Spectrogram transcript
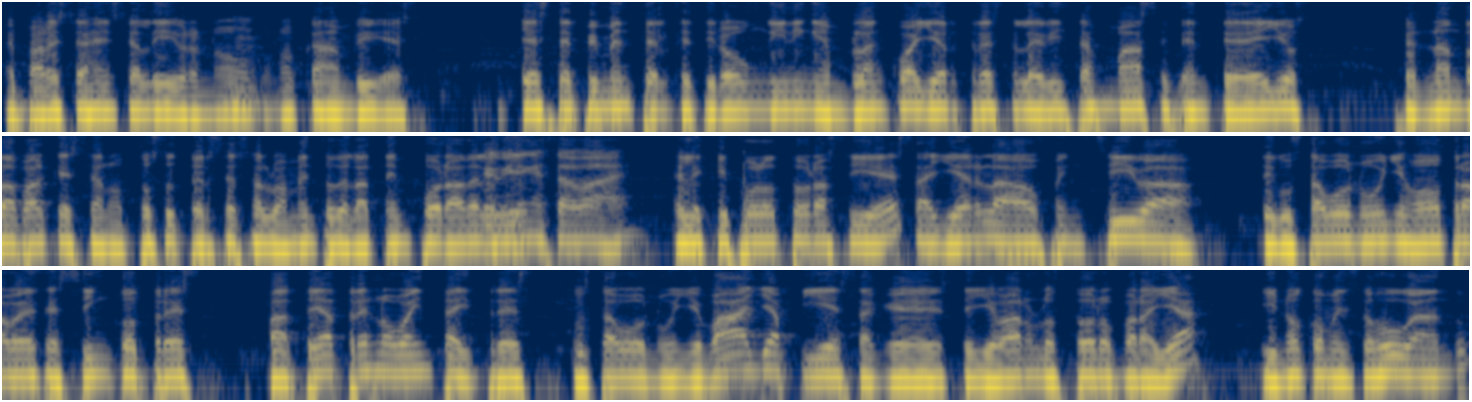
me parece, agencia libre, no, no cambies. Este Pimentel que tiró un inning en blanco ayer, tres televistas más, entre ellos Fernando Abal que se anotó su tercer salvamento de la temporada. Qué El bien equipo- estaba, ¿eh? el equipo de los Toros así es. Ayer la ofensiva de Gustavo Núñez otra vez de 5-3. Batea 3.93 Gustavo Núñez. Vaya pieza que se llevaron los Toros para allá y no comenzó jugando.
